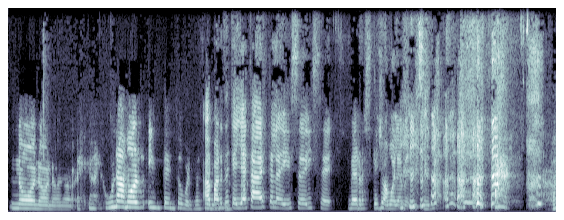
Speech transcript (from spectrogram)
no, no, no, no, es que es un amor intenso por esa serie. Aparte que ella cada vez que le dice, dice, Berro, es que yo amo la medicina. en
